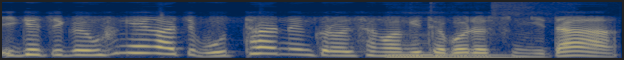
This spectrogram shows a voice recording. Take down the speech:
이게 지금 흥행하지 못하는 그런 상황이 음. 돼버렸습니다.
